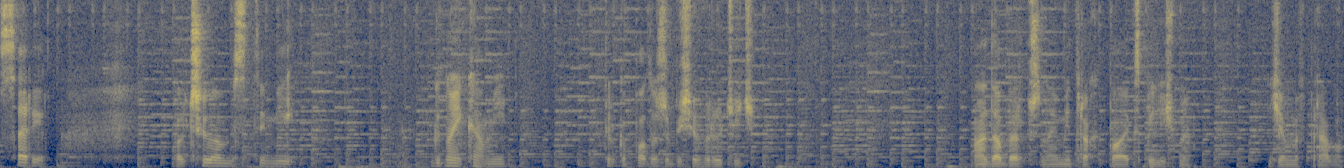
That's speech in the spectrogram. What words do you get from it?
serio. Walczyłem z tymi gnojkami tylko po to, żeby się wrócić. Ale dobra, przynajmniej trochę poekspiliśmy. Idziemy w prawo.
